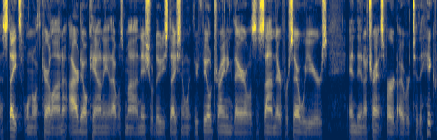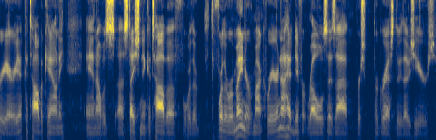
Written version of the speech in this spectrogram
Statesville, North Carolina, Iredell County. That was my initial duty station. I went through field training there. I was assigned there for several years, and then I transferred over to the Hickory area, Catawba County, and I was uh, stationed in Catawba for the for the remainder of my career. And I had different roles as I pr- progressed through those years.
